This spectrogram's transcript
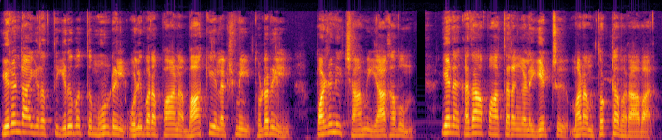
இரண்டாயிரத்து இருபத்தி மூன்றில் ஒளிபரப்பான பாக்கியலட்சுமி தொடரில் பழனிசாமியாகவும் என கதாபாத்திரங்களை ஏற்று மனம் தொட்டவராவார்.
